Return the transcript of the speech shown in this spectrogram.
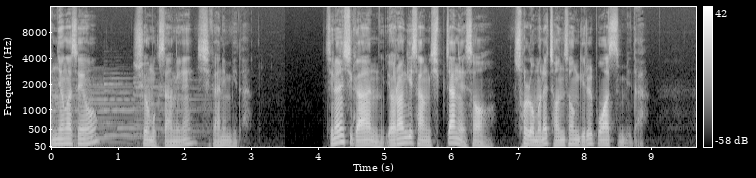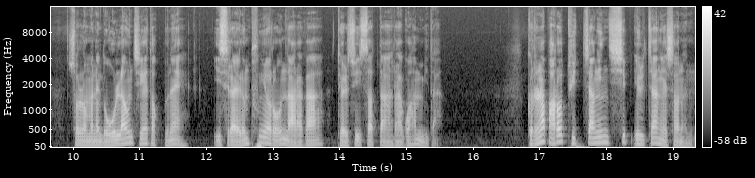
안녕하세요. 수요 묵상의 시간입니다. 지난 시간 열왕기상 10장에서 솔로몬의 전성기를 보았습니다. 솔로몬의 놀라운 지혜 덕분에 이스라엘은 풍요로운 나라가 될 수 있었다라고 합니다. 그러나 바로 뒷장인 11장에서는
